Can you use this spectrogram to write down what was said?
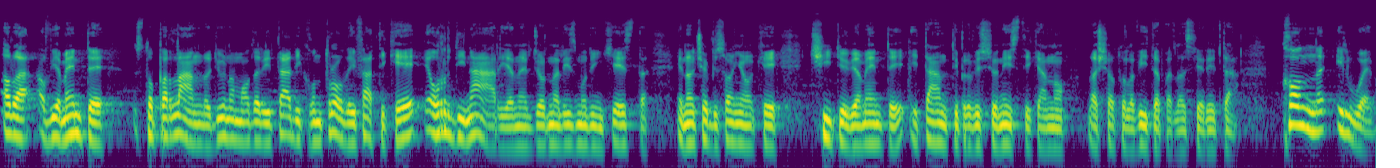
Allora, ovviamente sto parlando di una modalità di controllo dei fatti che è ordinaria nel giornalismo d'inchiesta e non c'è bisogno che citi ovviamente i tanti professionisti che hanno lasciato la vita per la serietà. Con il web.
